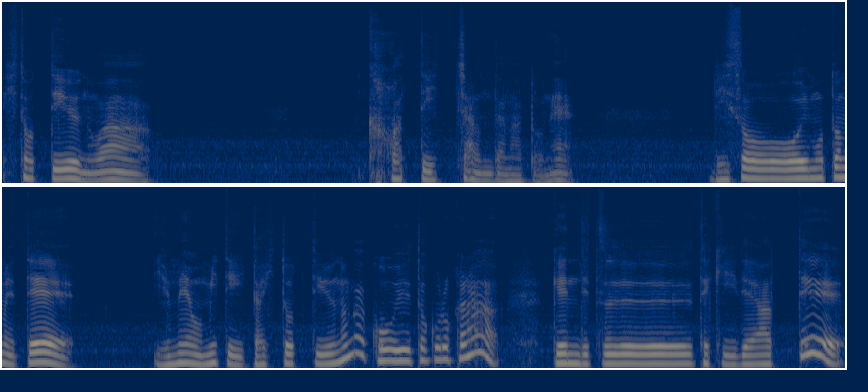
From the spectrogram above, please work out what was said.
人っていうのは、変わっていっちゃうんだなとね。理想を追い求めて夢を見ていた人っていうのがこういうところから現実的であって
